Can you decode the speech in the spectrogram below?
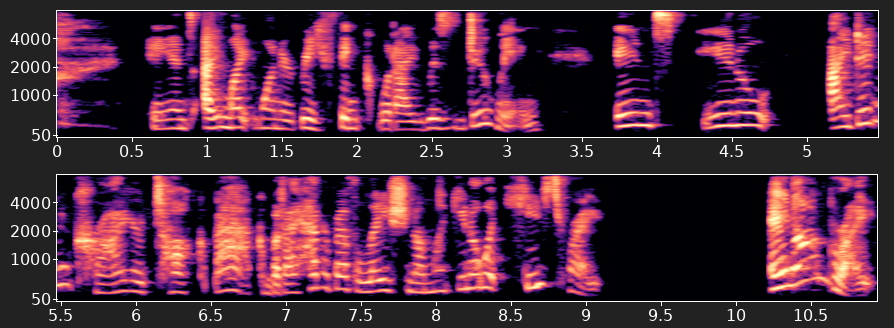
and I might want to rethink what I was doing. And, you know, I didn't cry or talk back, but I had a revelation. I'm like, you know what? He's right. And I'm right.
